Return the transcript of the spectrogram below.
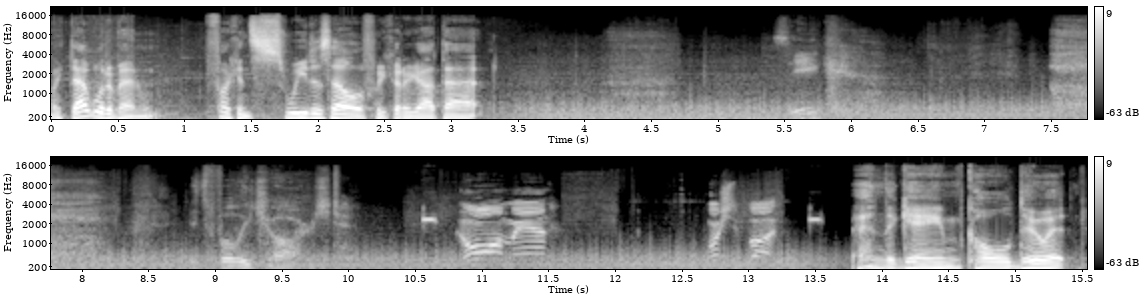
Like, that would have been fucking sweet as hell if we could have got that. Zeke. It's fully charged. Go on, man. Push the button. And the game, Cole. Do it.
